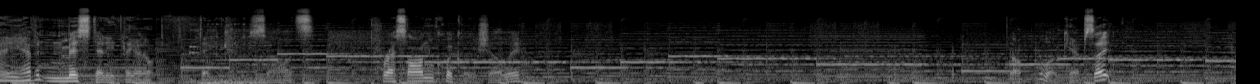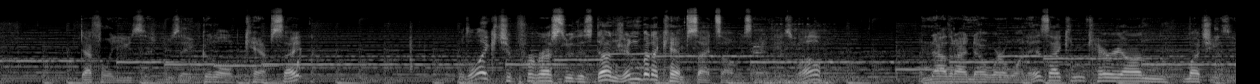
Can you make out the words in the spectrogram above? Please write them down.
haven't missed anything, I don't think. So let's press on quickly, shall we? Hello, campsite. Definitely use, use a good old campsite. Would like to progress through this dungeon, but a campsite's always handy as well. And now that I know where one is, I can carry on much easier.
